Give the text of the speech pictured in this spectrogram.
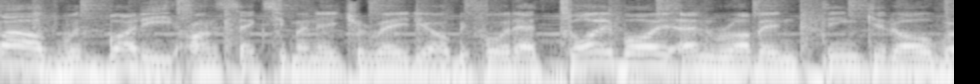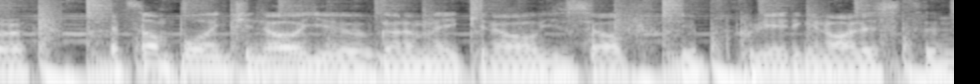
Wild with Buddy on Sexy by Nature Radio. Before that, Toy Boy and Robin, Think It Over at some point, you know, you're gonna make, you know, yourself, you're creating an artist and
